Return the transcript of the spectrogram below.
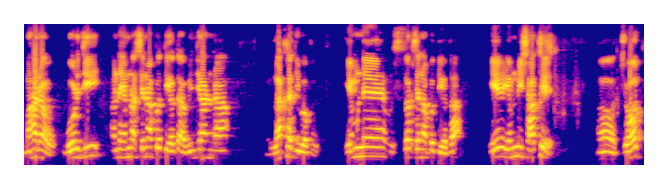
મહારાવ ગોળજી અને એમના સેનાપતિ હતા વિંજાણના લાખાજી બાપુ. એમને સર સેનાપતિ હતા. એ એમની સાથે જોત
